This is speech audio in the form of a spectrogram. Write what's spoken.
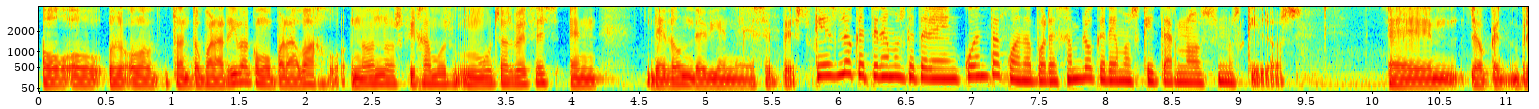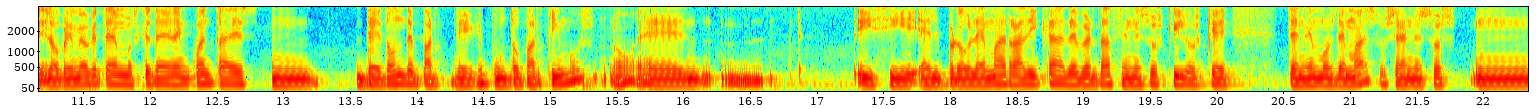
o, tanto para arriba como para abajo. No nos fijamos muchas veces en de dónde viene ese peso. ¿Qué es lo que tenemos que tener en cuenta cuando, por ejemplo, queremos quitarnos unos kilos? Eh, lo, que, lo primero que tenemos que tener en cuenta es mm, de dónde de qué punto partimos, ¿no? Eh, y si el problema radica de verdad en esos kilos que tenemos de más, o sea, en esos, mm,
